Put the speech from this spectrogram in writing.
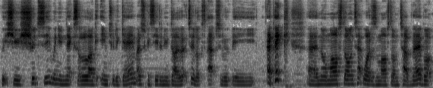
which you should see when you next log into the game. As you can see the new director looks absolutely epic. Uh, no milestone tab, well there's a milestone tab there, but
